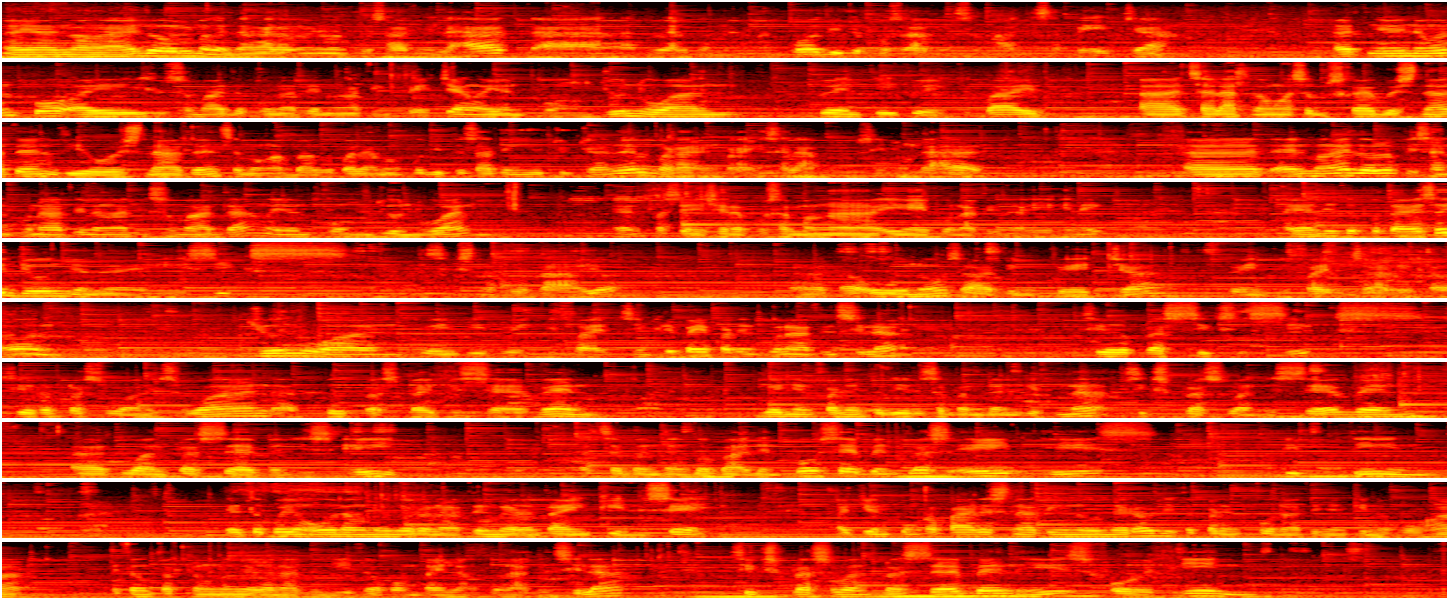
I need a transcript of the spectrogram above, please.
Ayan mga idol, magandang araw na naman po sa ating lahat at welcome na naman po dito po sa ating sumada sa pecha. At ngayon naman po ay susumada po natin ang ating pecha ngayon po June 1, 2025. At sa lahat ng mga subscribers natin, viewers natin, sa mga bago pa lamang po dito sa ating YouTube channel, maraming maraming salamat po sa inyong lahat. At ayun mga idol, umpisan po natin ang ating sumada ngayon po June 1. Ayan, pasensya na po sa mga ingay po natin narinig. Ayan, dito po tayo sa June. Yan ay 6. 6 na po tayo. At auno sa ating pecha, 25 sa ating taon. June 1, 2025. Simplify pa rin po natin sila. 0 plus 6 is 6. 0 plus 1 is 1. At 2 plus 5 is 7. Ganyan pa rin po dito sa bandang gitna. 6 plus 1 is 7. At 1 plus 7 is 8. At sa bandang baba din po, 7 plus 8 is 15. Ito po yung unang numero natin, meron tayong 15. At yun pong kapares nating numero, dito pa rin po natin yung kinukuha. Itong tatlong numero natin dito, combine lang po natin sila. 6 plus 1 plus 7 is 14.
